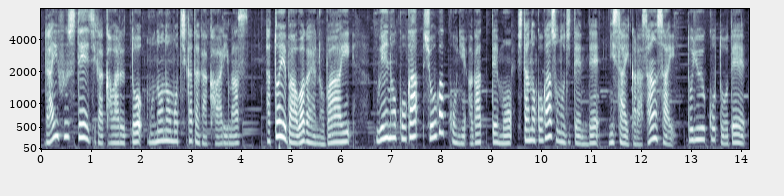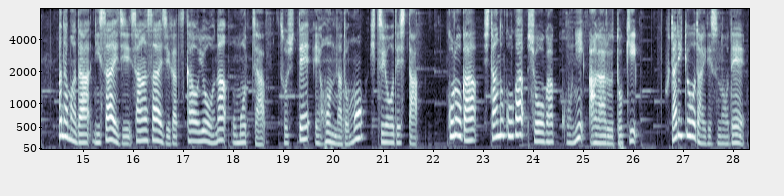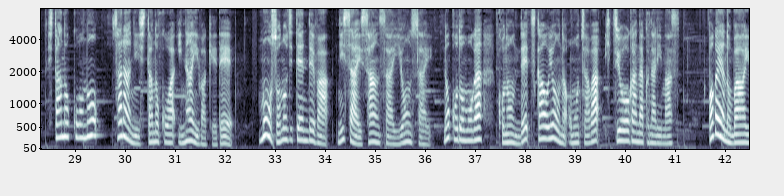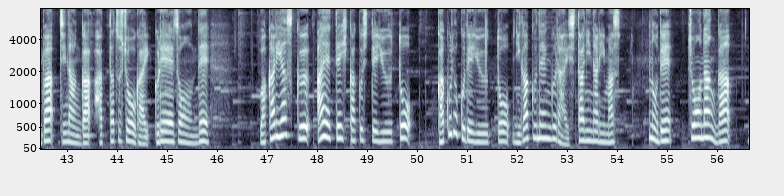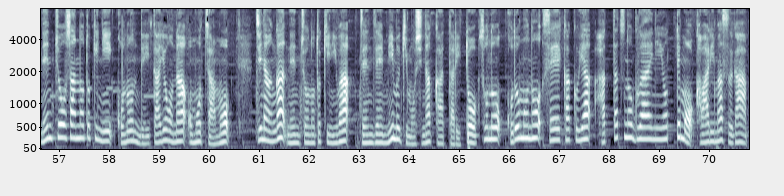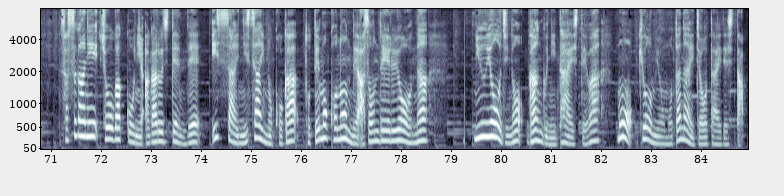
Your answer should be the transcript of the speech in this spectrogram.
ライフステージが変わると物の持ち方が変わります。例えば我が家の場合上の子が小学校に上がっても下の子がその時点で2歳から3歳ということでまだまだ2歳児3歳児が使うようなおもちゃそして絵本なども必要でした。ところが下の子が小学校に上がる時2人兄弟ですので下の子のさらに下の子はいないわけでもうその時点では2歳3歳4歳の子供が好んで使うようなおもちゃは必要がなくなります。我が家の場合は次男が発達障害グレーゾーンで分かりやすくあえて比較して言うと学力で言うと2学年ぐらい下になります。なので長男が年長さんの時に好んでいたようなおもちゃも次男が年長の時には全然見向きもしなかったりとその子どもの性格や発達の具合によっても変わりますがさすがに小学校に上がる時点で1歳2歳の子がとても好んで遊んでいるような乳幼児の玩具に対してはもう興味を持たない状態でした。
